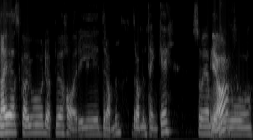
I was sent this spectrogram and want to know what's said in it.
Nei, jeg skal jo løpe harde i Drammen. Drammen, tenker jeg. Så jeg må Ja. jo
